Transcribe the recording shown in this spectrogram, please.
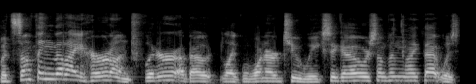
But something that I heard on Twitter about like one or two weeks ago or something like that was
